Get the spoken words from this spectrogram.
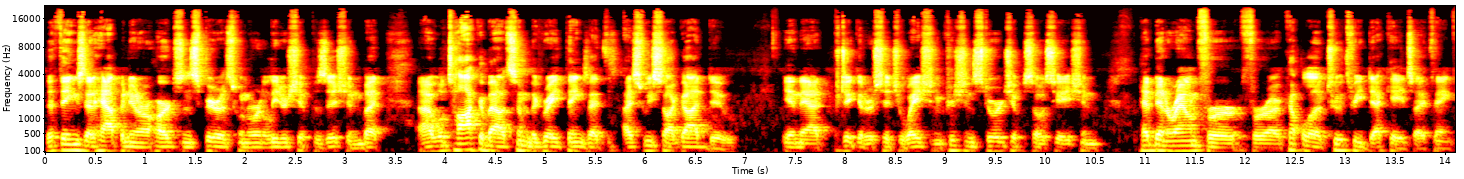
the things that happen in our hearts and spirits when we're in a leadership position. But uh, we'll talk about some of the great things I, I, we saw God do in that particular situation. Christian Stewardship Association had been around for for a couple of two three decades, I think,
